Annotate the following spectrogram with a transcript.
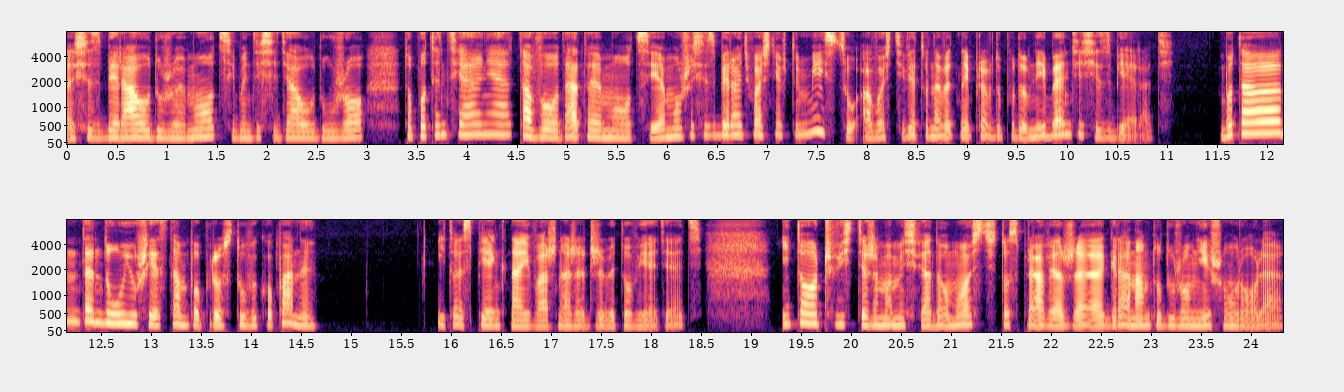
e, się zbierało dużo emocji, będzie się działo dużo, to potencjalnie ta woda, te emocje może się zbierać właśnie w tym miejscu, a właściwie to nawet najprawdopodobniej będzie się zbierać, bo ta, ten dół już jest tam po prostu wykopany. I to jest piękna i ważna rzecz, żeby to wiedzieć. I to oczywiście, że mamy świadomość, to sprawia, że gra nam to dużo mniejszą rolę.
